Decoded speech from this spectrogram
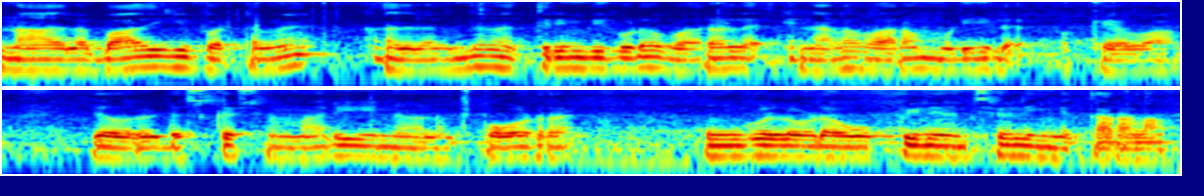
நான் அதில் பாதிக்கப்பட்டவன். அதில் வந்து நான் திரும்பி கூட வரலை. என்னால் வர முடியல. ஓகேவா இதை ஒரு டிஸ்கஷன் மாதிரி நான் போடுறேன். உங்களோட ஒப்பீனியன்ஸையும் நீங்கள் தரலாம்.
